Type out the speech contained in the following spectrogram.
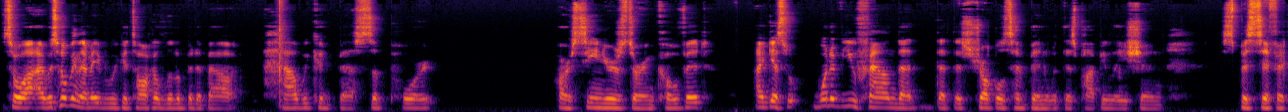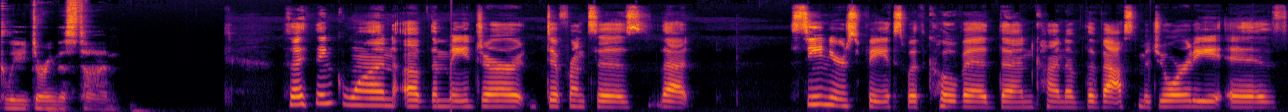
So I was hoping that maybe we could talk a little bit about how we could best support our seniors during COVID. I guess what have you found that that the struggles have been with this population specifically during this time? So I think one of the major differences that seniors face with COVID than kind of the vast majority is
